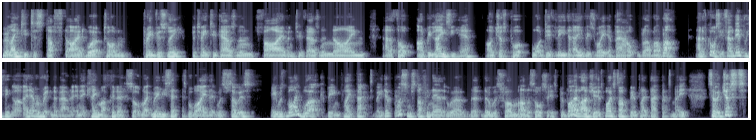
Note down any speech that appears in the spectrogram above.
related to stuff that I'd worked on previously between 2005 and 2009. And I thought I'd be lazy here. I'll just put what did Lee Davies write about, blah, blah, blah. And of course, it found everything I'd ever written about it, and it came up in a sort of like really sensible way. That was so it was it was my work being played back to me. There was some stuff in there that were that, that was from other sources, but by and large, it was my stuff being played back to me. So it just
